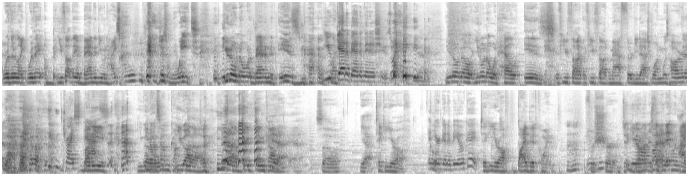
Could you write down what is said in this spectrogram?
Where they're like, where they, ab- you thought they abandoned you in high school? Just wait. You don't know what abandonment is, man. You Like, get abandonment issues. yeah. You don't know. You don't know what hell is. If you thought, if you thought math thirty one was hard, Yeah. Try Buddy, stats. you got, got a, you got a, you got a big thing coming. Yeah. Yeah. So, yeah, take a year off. And you're gonna be okay. Take a year off. Buy Bitcoin Mm-hmm. for sure. Do you don't understand it? I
